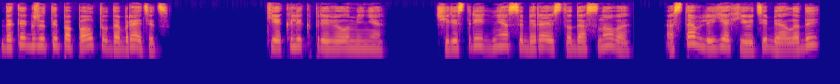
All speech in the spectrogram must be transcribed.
Да как же ты попал туда, братец? Кеклик привел меня. Через три дня собираюсь туда снова. Оставлю яхи у тебя, лады?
